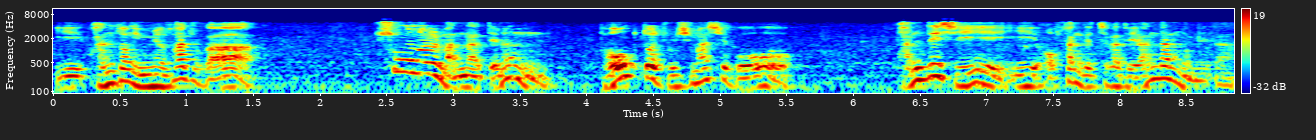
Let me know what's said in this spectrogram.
이 관성인묘 사주가 추운을 만날 때는 더욱더 조심하시고 반드시 이 업상대체가 돼야 한다는 겁니다.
